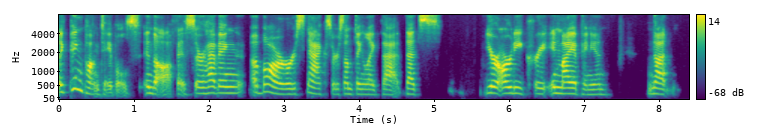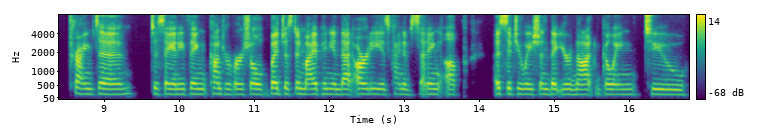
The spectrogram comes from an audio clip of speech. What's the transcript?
like ping pong tables in the office or having a bar or snacks or something like that that's you're already create in my opinion not trying to to say anything controversial, but just in my opinion, that already is kind of setting up a situation that you're not going to,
